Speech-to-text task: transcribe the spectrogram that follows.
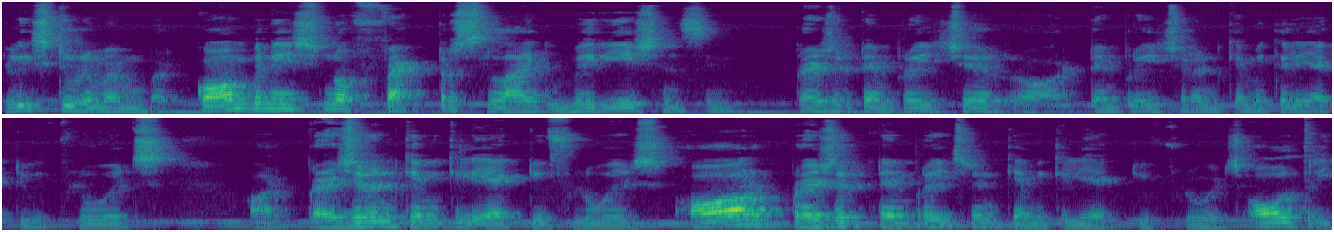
please to remember combination of factors like variations in pressure temperature or temperature and chemically active fluids or pressure and chemically active fluids or pressure temperature and chemically active fluids all three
